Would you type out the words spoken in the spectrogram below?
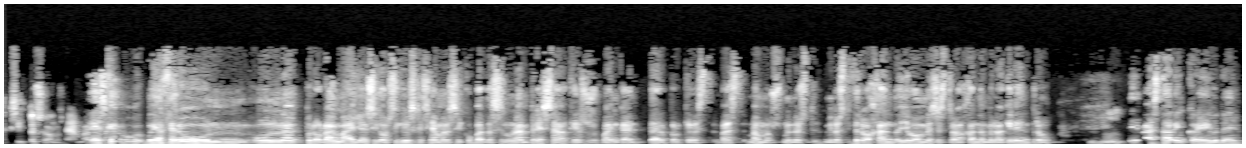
exitoso, vamos a llamarlo. Es que voy a hacer un, un programa, yo sigo que se llama Psicópatas en una empresa, que os va a encantar, porque vamos, me lo, estoy, me lo estoy trabajando, llevo meses trabajándomelo aquí dentro, y va a estar increíble.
